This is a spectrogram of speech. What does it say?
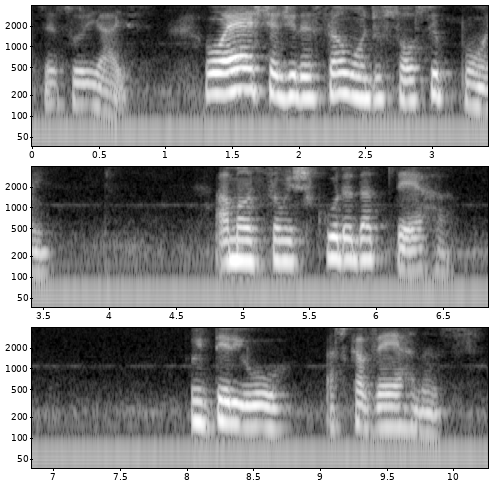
sensoriais. Oeste é a direção onde o sol se põe, a mansão escura da terra, o interior, as cavernas,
